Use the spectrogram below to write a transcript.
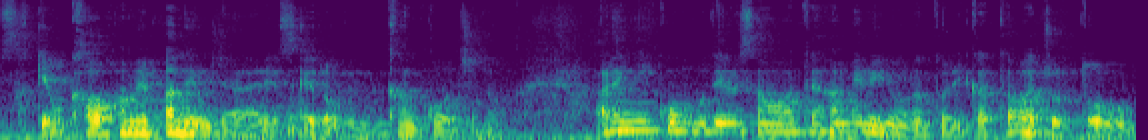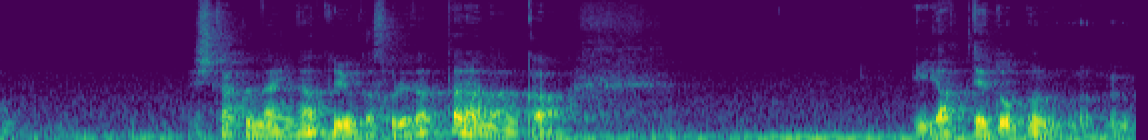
うさっきの顔はめパネルじゃないですけど、うん観光地の。あれにこうモデルさんを当てはめるような撮り方はちょっとしたくないなというかそれだったらなんかやってど、うん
